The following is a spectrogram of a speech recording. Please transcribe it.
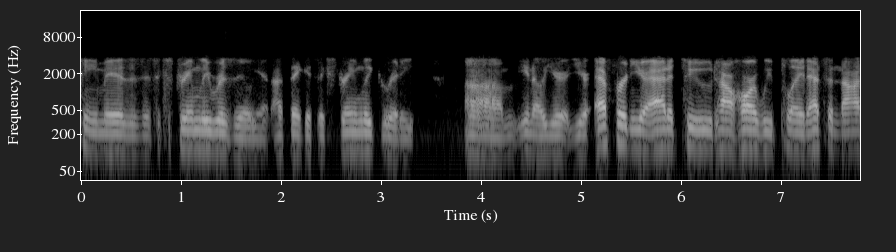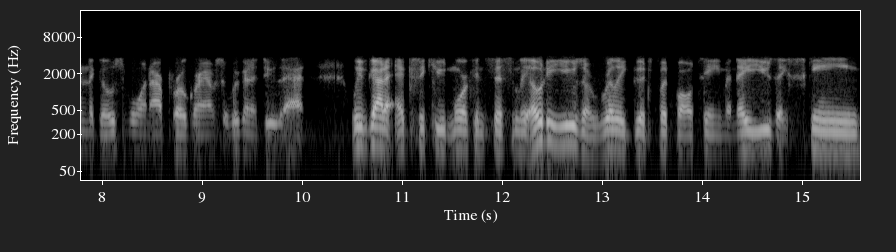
team is is it's extremely resilient. I think it's extremely gritty. Um, you know, your your effort and your attitude, how hard we play, that's a non-negotiable in our program. So we're going to do that. We've got to execute more consistently. ODU's a really good football team, and they use a scheme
